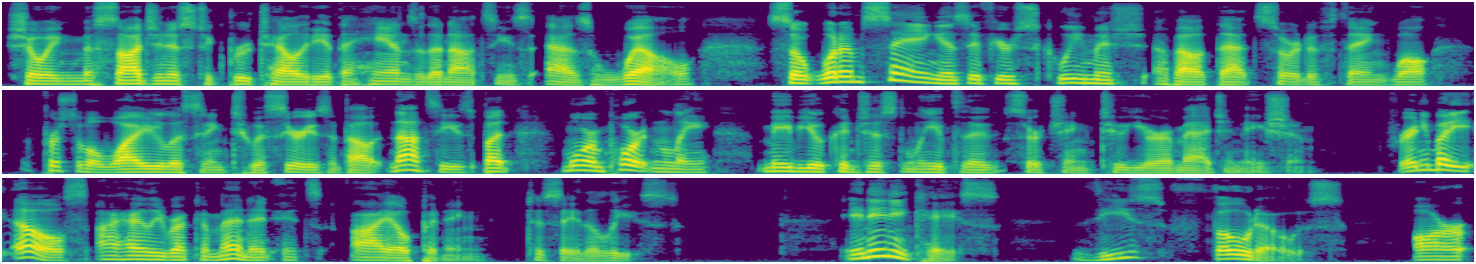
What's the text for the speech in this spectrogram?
showing misogynistic brutality at the hands of the Nazis as well. So, what I'm saying is, if you're squeamish about that sort of thing, well, first of all, why are you listening to a series about Nazis? But more importantly, maybe you can just leave the searching to your imagination. For anybody else, I highly recommend it. It's eye opening, to say the least. In any case, these photos are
